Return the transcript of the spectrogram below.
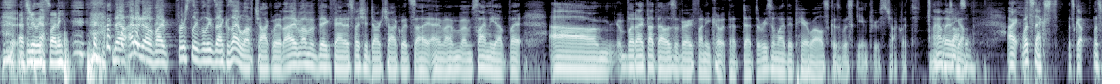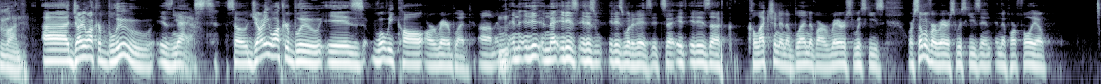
That's really funny. now I don't know if I personally believe that because I love chocolate. I'm I'm a big fan, especially dark chocolates. I I'm I'm, I'm sign me up, but um, but I thought that was a very funny quote that that the reason why they pair well is because whiskey improves chocolate. Well, there you awesome. go. All right, what's next? Let's go. Let's move on. Uh, Johnnie Walker Blue is next. So Johnnie Walker Blue is what we call our rare blend, um, and, and, it is, and it is it is it is what it is. It's a, it, it is a collection and a blend of our rarest whiskeys, or some of our rarest whiskeys in, in the portfolio.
